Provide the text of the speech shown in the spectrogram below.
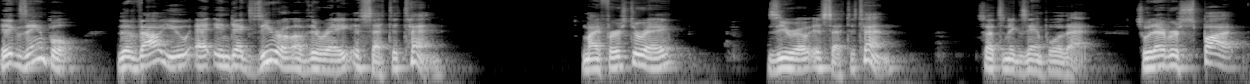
Example, the value at index 0 of the array is set to 10. My first array, 0 is set to 10. So that's an example of that. So whatever spot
